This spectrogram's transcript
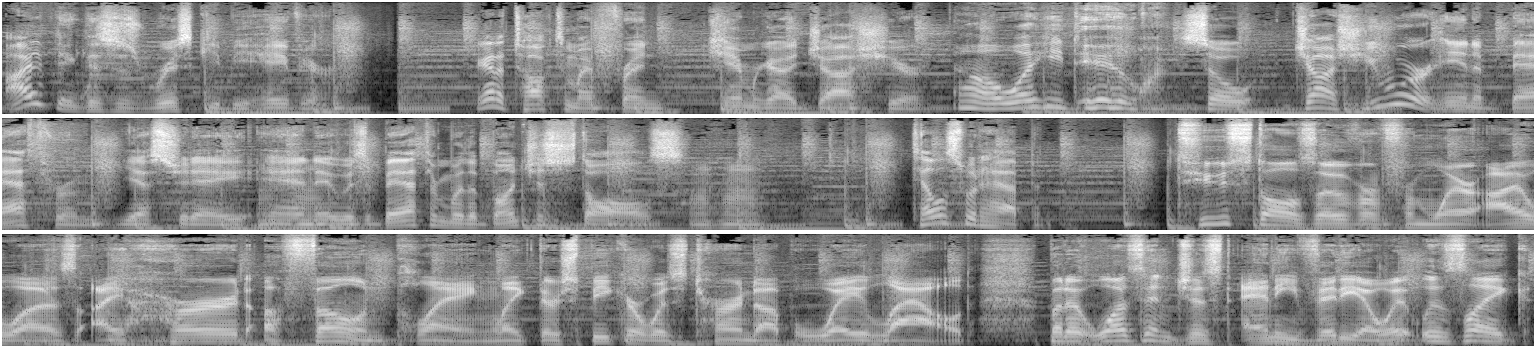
I think this is risky behavior. I gotta talk to my friend, camera guy Josh here. Oh, what he do? So, Josh, you were in a bathroom yesterday, and it was a bathroom with a bunch of stalls. Mm-hmm. Tell us what happened. two stalls over from where I was, I heard a phone playing. Like their speaker was turned up way loud. But it wasn't just any video, it was like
